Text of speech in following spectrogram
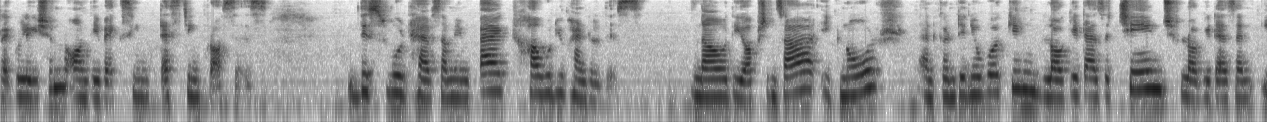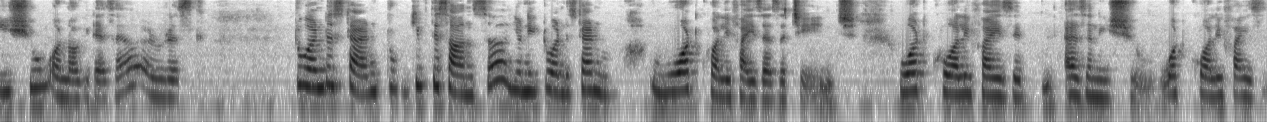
regulation on the vaccine testing process. This would have some impact. How would you handle this? Now the options are ignore and continue working, log it as a change, log it as an issue or log it as a risk. To understand, to give this answer, you need to understand what qualifies as a change, what qualifies it as an issue, what qualifies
